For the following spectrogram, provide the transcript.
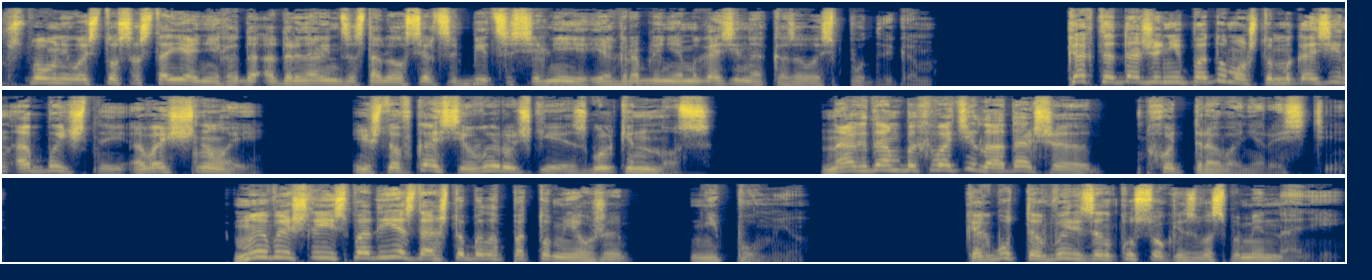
Вспомнилось то состояние, когда адреналин заставлял сердце биться сильнее, и ограбление магазина оказалось подвигом. Как-то даже не подумал, что магазин обычный, овощной, и что в кассе выручки с гулькин нос. На бы хватило, а дальше хоть трава не расти. Мы вышли из подъезда, а что было потом, я уже не помню. Как будто вырезан кусок из воспоминаний.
